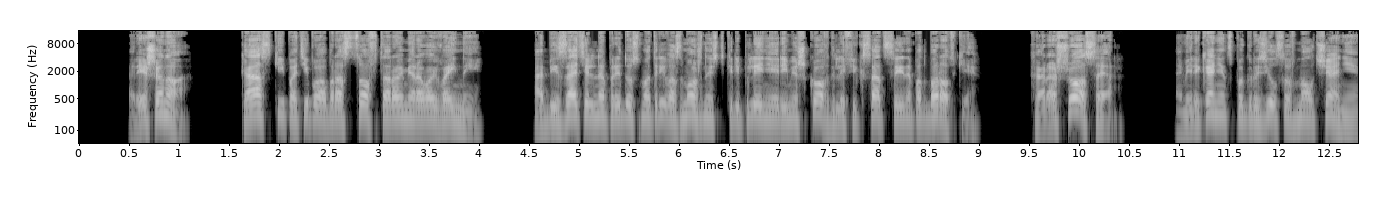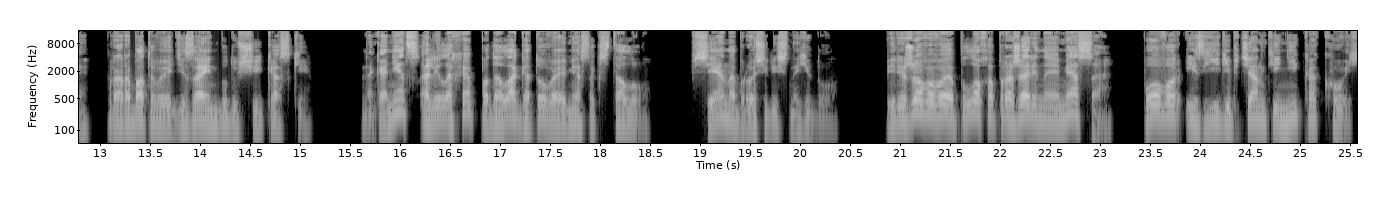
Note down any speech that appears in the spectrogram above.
Решено. Каски по типу образцов Второй мировой войны. Обязательно предусмотри возможность крепления ремешков для фиксации на подбородке. Хорошо, сэр. Американец погрузился в молчание, прорабатывая дизайн будущей каски. Наконец, Алила Хэп подала готовое мясо к столу. Все набросились на еду. Пережевывая плохо прожаренное мясо, повар из египтянки никакой.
